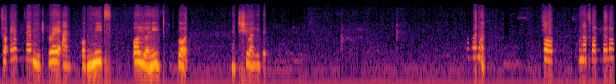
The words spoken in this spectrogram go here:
So every time you pray and commit all your needs to God, then surely there will be a way una swallowed a lot.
